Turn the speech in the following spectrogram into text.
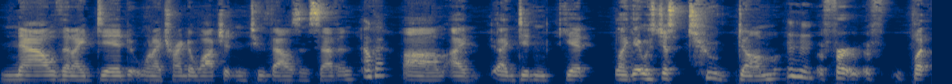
now than I did when I tried to watch it in 2007. Okay. Um, I I didn't get like it was just too dumb Mhm. for, but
